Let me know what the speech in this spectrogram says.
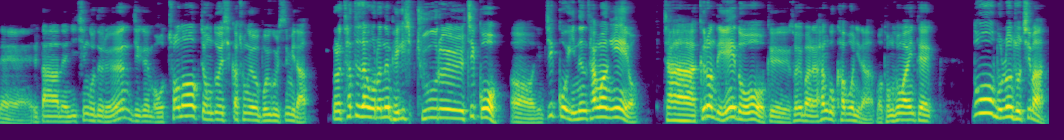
네. 일단은 이 친구들은 지금 5천억 정도의 시가총액을 보이고 있습니다. 그리고 차트상으로는 120주를 찍고 어, 지금 찍고 있는 상황이에요. 자, 그런데 얘도 그 소위 말하는 한국 카본이나 뭐 동성화인텍 또 물론 좋지만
